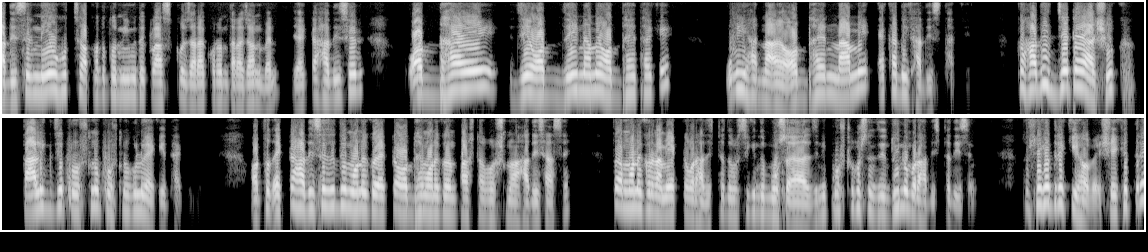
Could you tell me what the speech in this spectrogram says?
হাদিসের নিয়ম হচ্ছে আপনারা তো নিয়মিত ক্লাস করে যারা করেন তারা জানবেন যে একটা হাদিসের অধ্যায়ে যে অদ যেই নামে অধ্যায় থাকে ওই অধ্যায়ের নামে একাধিক হাদিস থাকে। তো হাদিস যেটাই আসুক, তালিক যে প্রশ্ন, প্রশ্নগুলো একই থাকবে। অর্থাৎ একটা হাদিসে যদি মনে করেন একটা অধ্যায়ে মনে করেন ৫ টা প্রশ্ন হাদিস আছে। তো মনে করেন আমি ১ নম্বর হাদিসটা ধরছি কিন্তু যিনি প্রশ্ন করছেন তিনি ২ নম্বর হাদিসটা দিয়েছেন। তো সেক্ষেত্রে কি হবে? সেক্ষেত্রে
